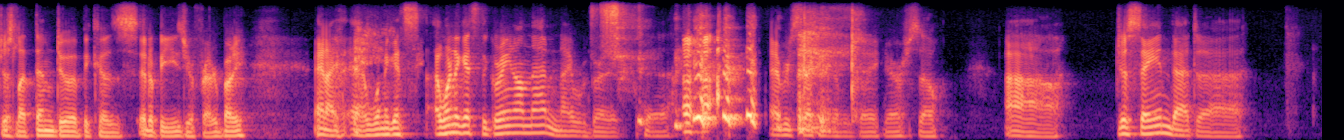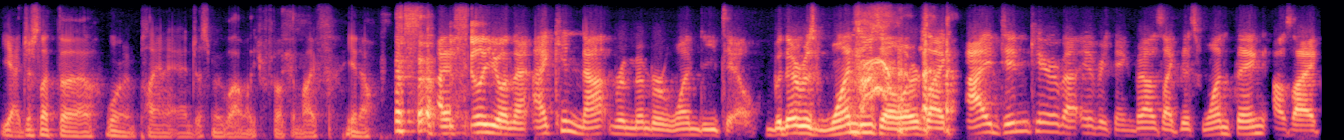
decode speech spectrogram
"Just let them do it because it'll be easier for everybody." And I, and I went against I went against the grain on that, and I regret it uh, every second of the day here. So, uh, just saying that, uh, yeah, just let the woman plan it and just move on with your fucking life, you know. I feel you on that. I cannot remember one detail, but there was one detail where it's like I didn't care about everything, but I was like, this one thing, I was like,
